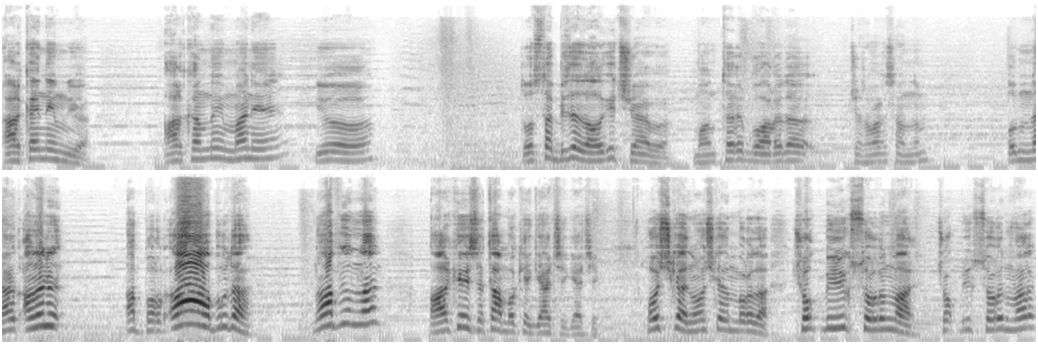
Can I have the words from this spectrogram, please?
Arkandayım diyor. Arkandayım hani? Yo. Dostlar bize dalga geçiyor ha bu. Mantarı bu arada canavar sandım. Oğlum nerede? Ananı... Aa, Aa burada. Ne yapıyorsun lan? Arkadaşlar tamam okey gerçek gerçek. Hoş geldin hoş geldin burada. Çok büyük sorun var. Çok büyük sorun var.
